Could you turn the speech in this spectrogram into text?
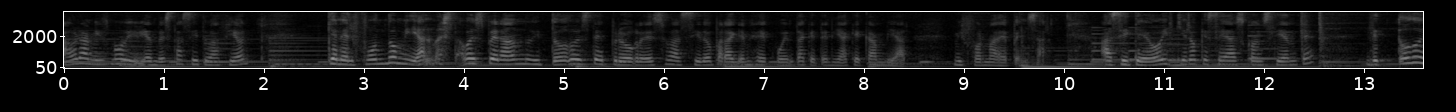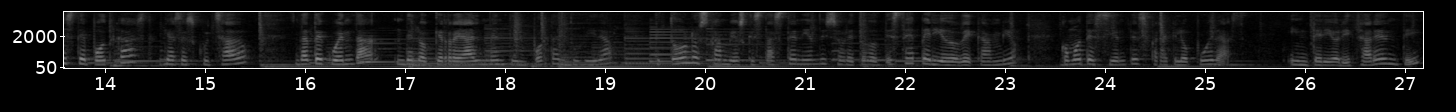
ahora mismo viviendo esta situación que en el fondo mi alma estaba esperando y todo este progreso ha sido para que me dé cuenta que tenía que cambiar mi forma de pensar. Así que hoy quiero que seas consciente de todo este podcast que has escuchado, date cuenta de lo que realmente importa en tu vida, de todos los cambios que estás teniendo y sobre todo de ese periodo de cambio, cómo te sientes para que lo puedas interiorizar en ti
